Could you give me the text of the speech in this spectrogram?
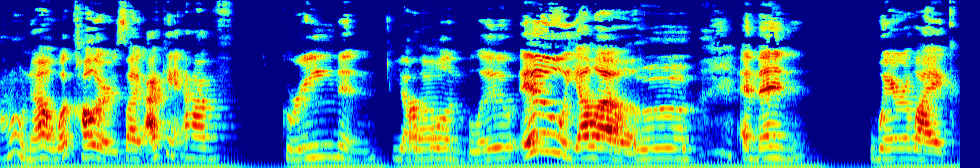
I don't know what colors. Like I can't have green and purple and blue. Ew, yellow. Ugh. And then wear like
